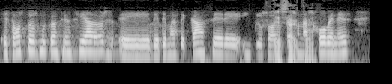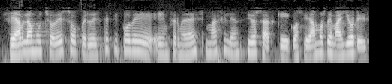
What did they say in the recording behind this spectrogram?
estamos todos muy concienciados eh, de temas de cáncer, eh, incluso en personas jóvenes. Se habla mucho de eso, pero de este tipo de enfermedades más silenciosas que consideramos de mayores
